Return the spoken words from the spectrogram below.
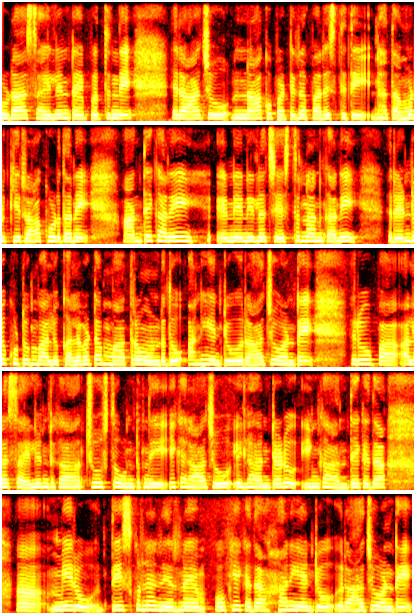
కూడా సైలెంట్ అయిపోతుంది. రాజు నాకు పట్టిన పరిస్థితి నా తమ్ముడికి రాకూడదని. అంతేకాని నేను ఇలా చేస్తున్నాను కానీ రెండు కుటుంబాలు కలవటం మాత్రం ఉండదు అని అంటూ రాజు అంటే రూప అలా సైలెంట్గా చూస్తూ ఉంటుంది. ఇక రాజు ఇలా అంటాడు ఇంకా అంతే కదా మీరు తీసుకున్న నిర్ణయం ఓకే కదా అని అంటూ రాజు అంటే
